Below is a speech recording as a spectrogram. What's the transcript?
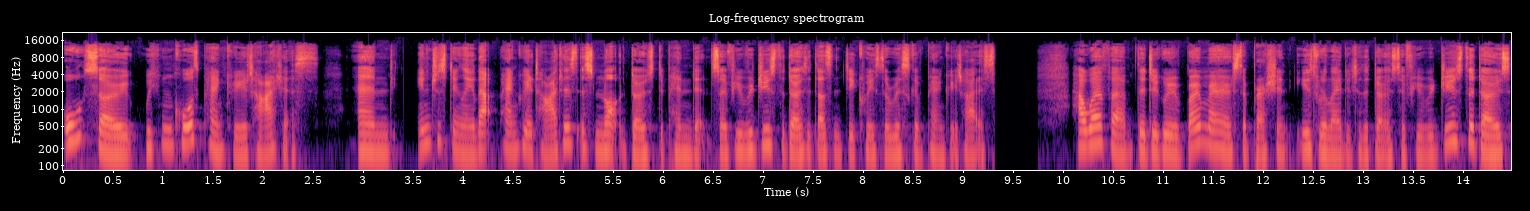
Also, we can cause pancreatitis. And interestingly, that pancreatitis is not dose dependent. So if you reduce the dose, it doesn't decrease the risk of pancreatitis. However, the degree of bone marrow suppression is related to the dose. If you reduce the dose,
